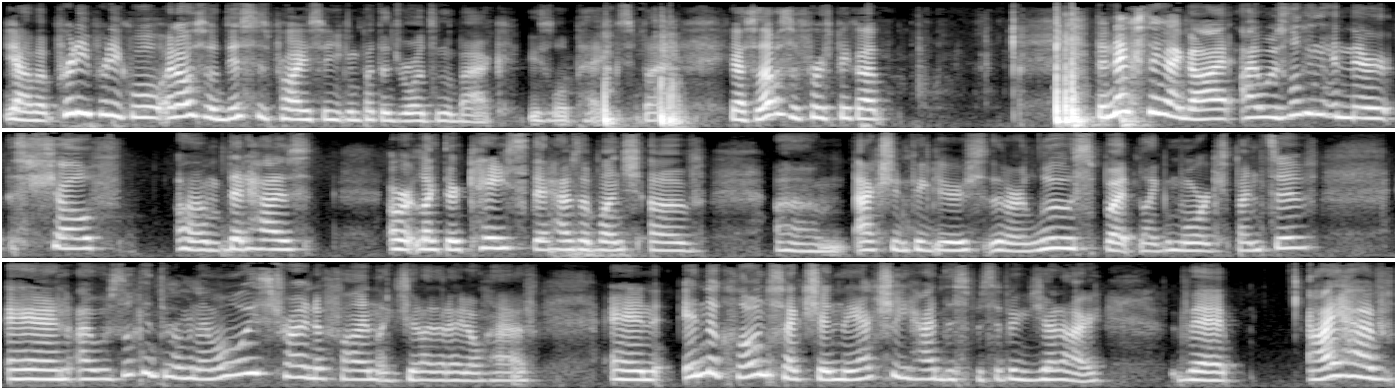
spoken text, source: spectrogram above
yeah, but pretty, pretty cool. And also, this is probably so you can put the droids in the back, these little pegs. But yeah, so that was the first pickup. The next thing I got, I was looking in their shelf um, that has, or like their case that has a bunch of um, action figures that are loose but like more expensive and I was looking through them and I'm always trying to find like Jedi that I don't have. And in the clone section, they actually had this specific Jedi that I have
